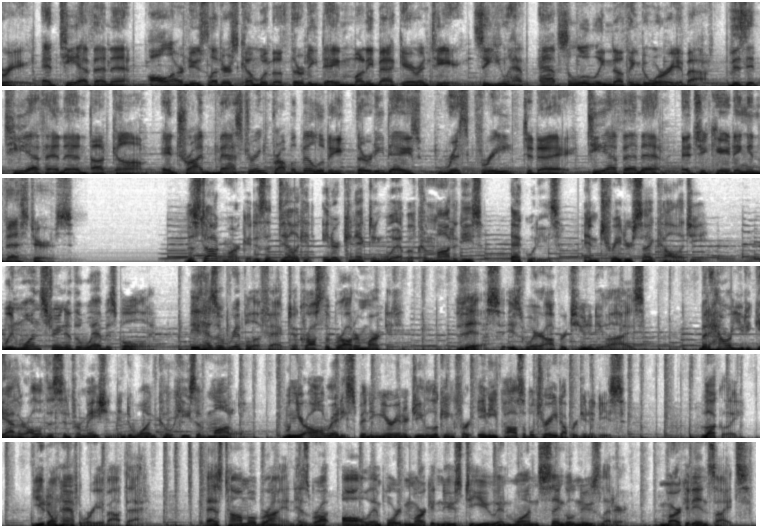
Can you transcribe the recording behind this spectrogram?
At TFNN, all our newsletters newsletters come with a 30 day money back guarantee, so you have absolutely nothing to worry about. Visit TFNN.com and try Mastering Probability 30 days risk free today. TFNN, educating investors. The stock market is a delicate, interconnecting web of commodities, equities, and trader psychology. When one string of the web is pulled, it has a ripple effect across the broader market. This is where opportunity lies. But how are you to gather all of this information into one cohesive model when you're already spending your energy looking for any possible trade opportunities? Luckily, you don't have to worry about that, as Tom O'Brien has brought all important market news to you in one single newsletter Market Insights.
